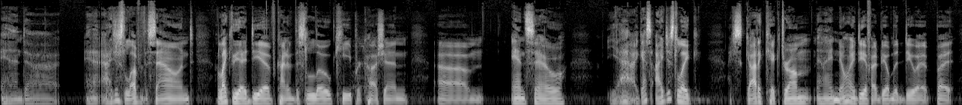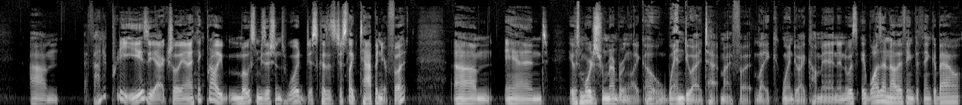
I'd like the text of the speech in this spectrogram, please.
and uh, and I just loved the sound. I liked the idea of kind of this low key percussion, um, and so yeah, I guess I just like I just got a kick drum, and I had no idea if I'd be able to do it, but um, I found it pretty easy actually, and I think probably most musicians would just because it's just like tapping your foot, um, and it was more just remembering like, oh, when do I tap my foot? Like, when do I come in? And it was it was another thing to think about,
